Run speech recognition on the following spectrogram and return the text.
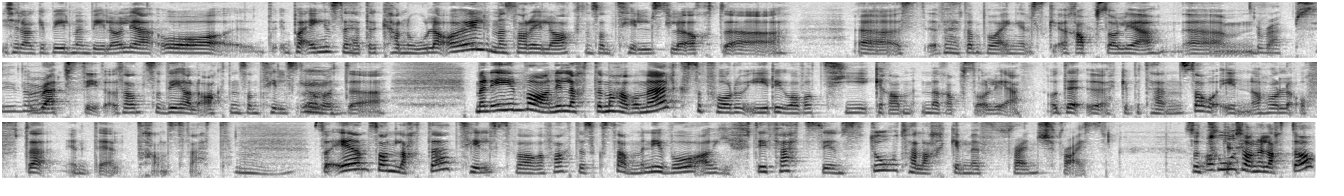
Ikke lage bil, men bilolje. Og på engelsk heter det canola oil, men så har de lagd en sånn tilslørt eh, Hva heter den på engelsk? Rapsolje. Um, Rapsy. Rapseed, sant? Så de har lagd en sånn tilsløret Men i en vanlig latte med havremelk så får du i deg over 10 gram med rapsolje. Og det øker betennelser og inneholder ofte en del transfett. Så en sånn latte tilsvarer faktisk samme nivå av giftig fett som en stor tallerken med french fries. Så to okay. sånne latter,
